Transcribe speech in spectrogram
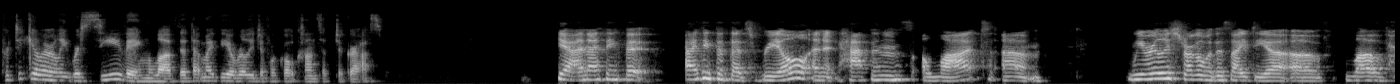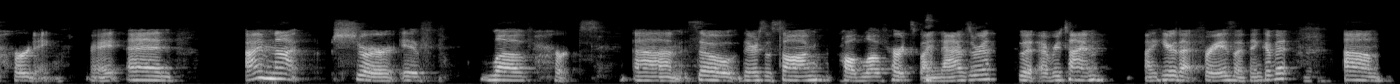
particularly receiving love that that might be a really difficult concept to grasp yeah and i think that i think that that's real and it happens a lot um, we really struggle with this idea of love hurting right? And I'm not sure if love hurts. Um, so there's a song called Love Hurts by Nazareth, but every time I hear that phrase, I think of it. Um,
